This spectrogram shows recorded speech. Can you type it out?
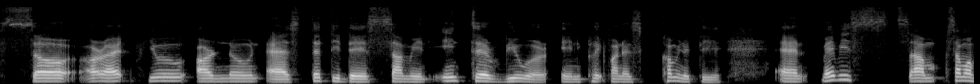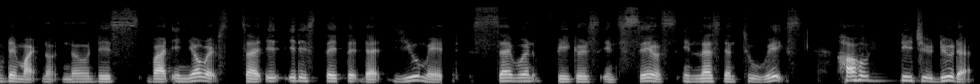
So, all right, you are known as 30 Days Summit interviewer in ClickFunnels community, and maybe some some of them might not know this, but in your website, it, it is stated that you made seven figures in sales in less than two weeks. How did you do that?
